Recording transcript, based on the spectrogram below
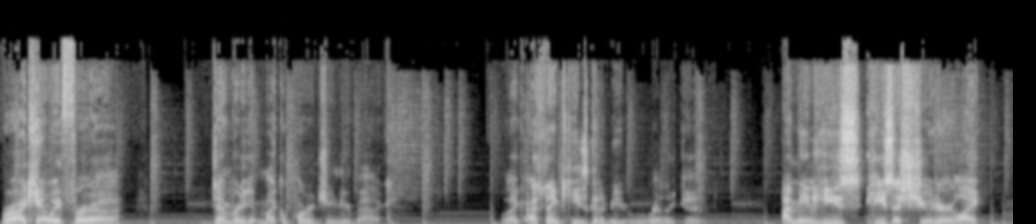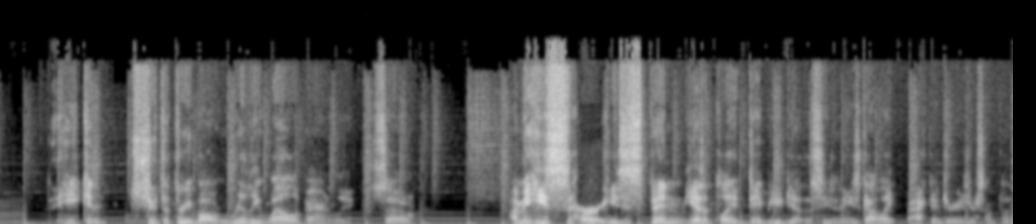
Bro, I can't wait for uh, Denver to get Michael Porter Jr. back. Like, I think he's gonna be really good. I mean, he's he's a shooter. Like, he can shoot the three ball really well, apparently. So, I mean, he's hurt. He's been he hasn't played debuted yet this season. He's got like back injuries or something.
